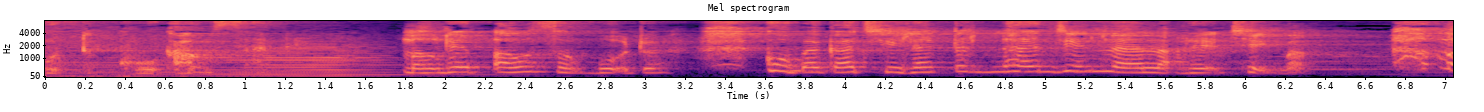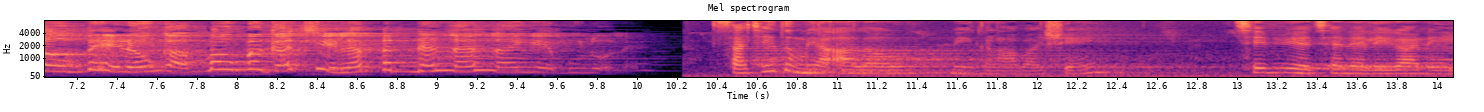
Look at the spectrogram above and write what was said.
ကိုတကူအောင်ဆန်းတယ်မောင်နဲ့ပေါင်းစုံဖို့အတွက်ကိုဘက်ကခြေလက်တလန်းချင်းလန်းလာတဲ့အချိန်မှာမောင်ဘယ်တော့ကမောင်ဘက်ကခြေလက်ဘယ်နှလန်းလန်းခဲ့ဘူးလို့လဲစာချစ်သူများအားလုံးမင်္ဂလာပါရှင်ချစ်ပြည့်ရဲ့ channel လေးကနေ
